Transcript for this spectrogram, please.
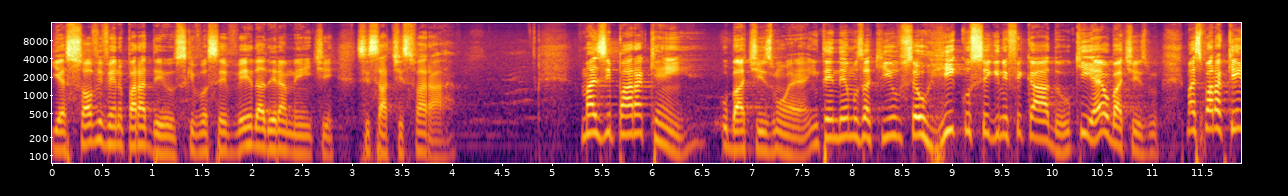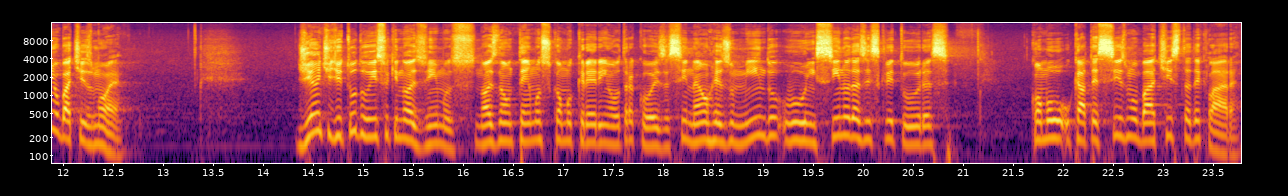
E é só vivendo para Deus que você verdadeiramente se satisfará. Mas e para quem o batismo é? Entendemos aqui o seu rico significado, o que é o batismo. Mas para quem o batismo é? Diante de tudo isso que nós vimos, nós não temos como crer em outra coisa, senão, resumindo o ensino das Escrituras, como o Catecismo Batista declara:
